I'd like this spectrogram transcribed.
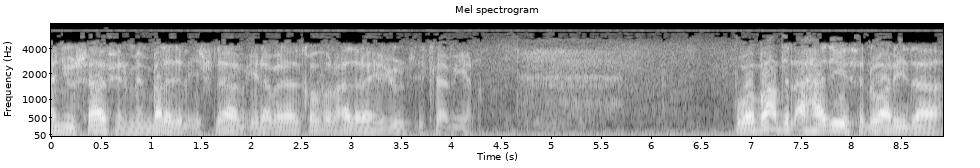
أن يسافر من بلد الإسلام إلى بلد الكفر هذا لا يجوز إسلاميا. وبعض الأحاديث الواردة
